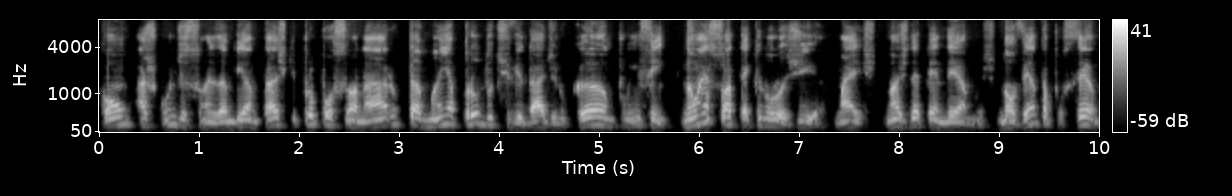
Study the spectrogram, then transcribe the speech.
com as condições ambientais que proporcionaram tamanha produtividade no campo, enfim, não é só tecnologia, mas nós dependemos 90%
